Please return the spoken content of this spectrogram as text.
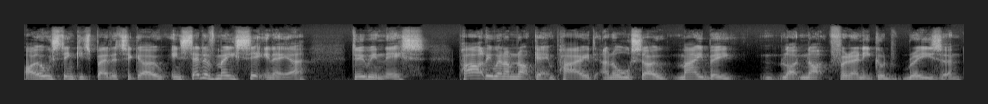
I always think it's better to go instead of me sitting here doing this, partly when I'm not getting paid, and also maybe like not for any good reason.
